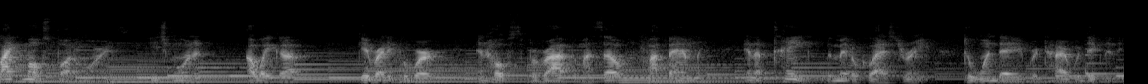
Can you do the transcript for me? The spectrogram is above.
Like most Baltimoreans, each morning I wake up, get ready for work, in hopes to provide for myself, my family, and obtain the middle class dream to one day retire with dignity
